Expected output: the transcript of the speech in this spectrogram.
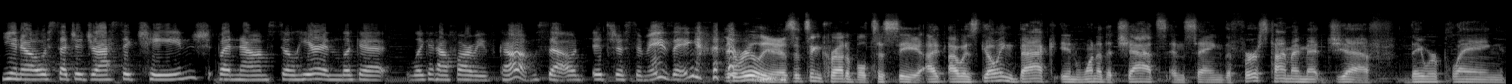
you know, such a drastic change. But now I'm still here and look at look at how far we've come. So it's just amazing. it really is. It's incredible to see. I, I was going back in one of the chats and saying the first time I met Jeff they were playing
